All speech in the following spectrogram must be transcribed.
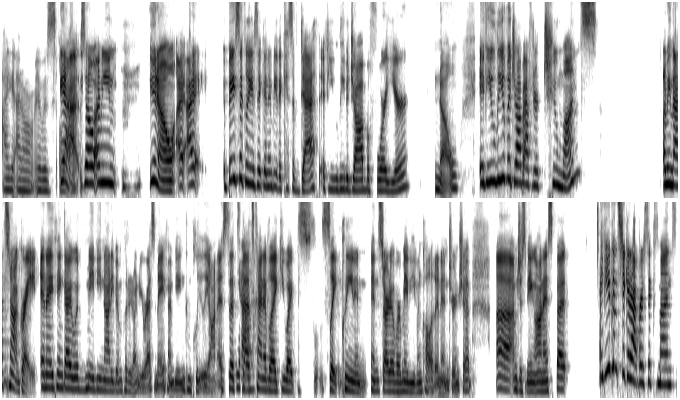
I I don't. It was yeah. lot. So I mean, you know, I I basically is it going to be the kiss of death if you leave a job before a year? No. If you leave a job after two months, I mean, that's not great. And I think I would maybe not even put it on your resume if I'm being completely honest. That's Yeah. that's kind of like you wipe the slate clean and, and start over, maybe even call it an internship. Uh, I'm just being honest. But if you can stick it out for six months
